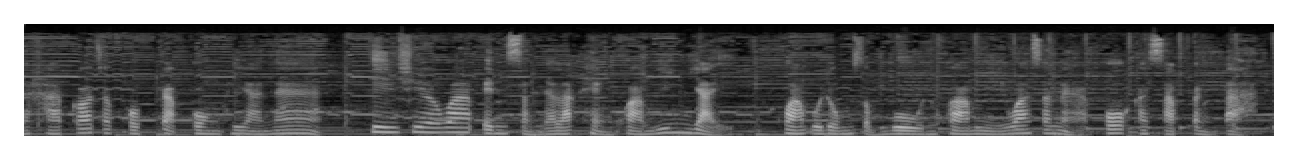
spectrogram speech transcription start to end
นะครับ ก็จะพบกับองค์พญานาคที่เชื่อว่าเป็นสัญลักษณ์แห่งความยิ่งใหญ่ ความอุดมสมบูรณ์ ความมีวาสนาโภคทรัพย์ต่างๆ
